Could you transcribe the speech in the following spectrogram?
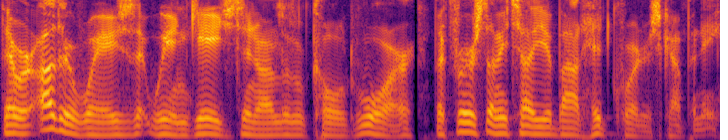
There were other ways that we engaged in our little Cold War, but first let me tell you about Headquarters Company.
